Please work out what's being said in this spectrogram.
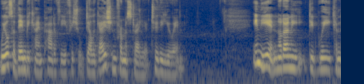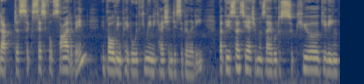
We also then became part of the official delegation from Australia to the UN. In the end, not only did we conduct a successful side event involving people with communication disability, but the association was able to secure giving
